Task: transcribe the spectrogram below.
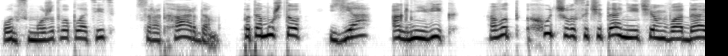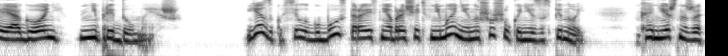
он сможет воплотить с Радхардом, потому что я огневик, а вот худшего сочетания, чем вода и огонь, не придумаешь. Я закусила губу, стараясь не обращать внимания на шушуканье за спиной. Конечно же,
